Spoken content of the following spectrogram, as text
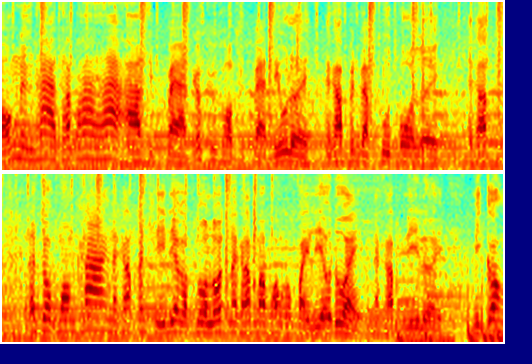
215ทับ55 R18 ก็คือขอบ 18 นิ้วเลยนะครับ เป็นแบบทูโทนเลยนะครับกระจกมองข้างนะครับ เป็นสีเดียวกับตัวรถนะครับ มาพร้อมกับไฟเลี้ยวด้วยนะครับมีเลยมีกล้อง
